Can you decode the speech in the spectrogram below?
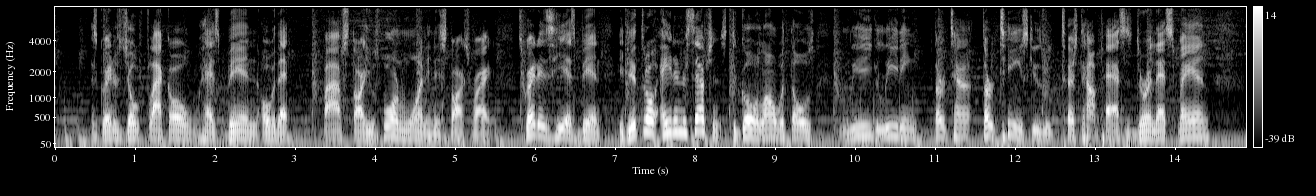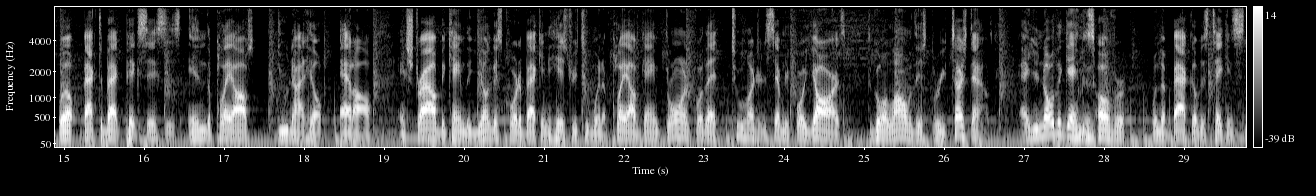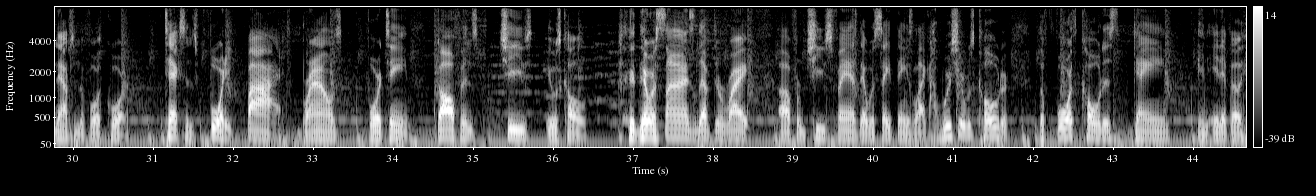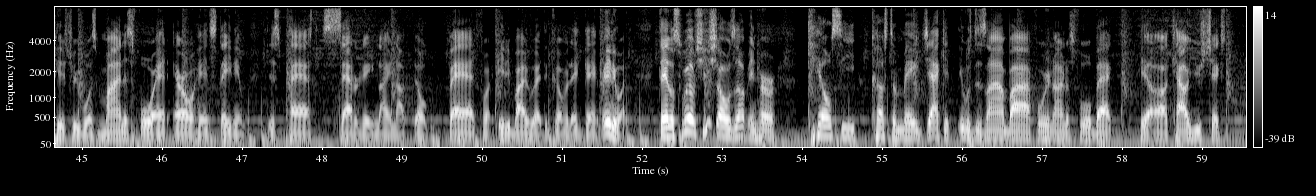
as great as Joe Flacco has been over that five start, he was four and one in his starts, right? As great as he has been, he did throw eight interceptions to go along with those league leading 13, 13 excuse me, touchdown passes during that span. Well, back to back pick sixes in the playoffs do not help at all. And Stroud became the youngest quarterback in history to win a playoff game, throwing for that 274 yards to go along with his three touchdowns. And you know the game is over when the backup is taking snaps in the fourth quarter. Texans 45, Browns 14, Dolphins, Chiefs, it was cold. there were signs left and right uh, from Chiefs fans that would say things like, I wish it was colder. The fourth coldest game in NFL history was minus four at Arrowhead Stadium this past Saturday night. And I felt bad for anybody who had to cover that game. Anyway, Taylor Swift, she shows up in her Kelce custom made jacket. It was designed by 49ers fullback uh, Kyle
